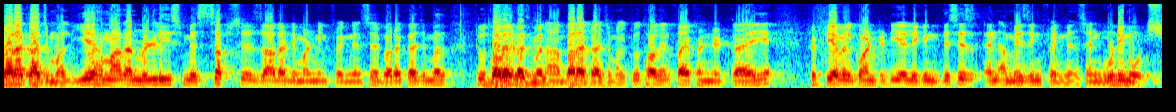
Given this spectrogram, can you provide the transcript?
बरक अजमल ये हमारा मिडल ईस्ट में सबसे ज़्यादा डिमांडिंग फ्रेग्रेंस है बरक अजमल। 2000 बरक अजमल। हाँ, बरक अजमल। 2500 का है ये। 50 एम क्वांटिटी है लेकिन this is an amazing fragrance and woody notes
